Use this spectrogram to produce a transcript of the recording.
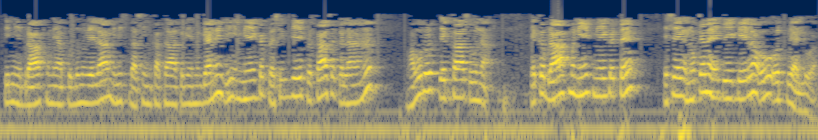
ඉතින් මේ බ්‍රාහ්මණයා පුදුම වෙලා මිනිස් රසින් කතා කිරීම ගැන ඉතින් මේක ප්‍රසිද්ධියේ ප්‍රකාශ කළාම කවුරුත් එක්කාසු වුණා. එක බ්‍රාහ්මණයෙක් මේකට එසේ නොකන එකේ කියලා ඔහු ඔත්තු ඇල්ලුවා.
